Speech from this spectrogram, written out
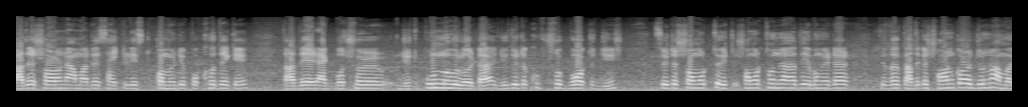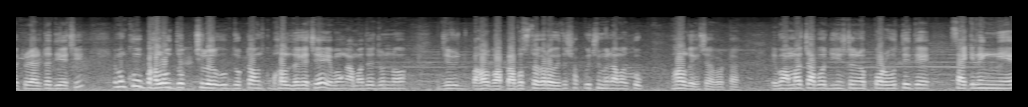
তাদের স্মরণে আমাদের সাইকেলিস্ট কমিউনিটির পক্ষ থেকে তাদের এক বছর যেটা পূর্ণ হলো এটা, যেহেতু এটা খুব শোকবহ একটা জিনিস সো এটা সমর্থ সমর্থন জানাতে এবং এটা তাদেরকে স্মরণ করার জন্য আমরা একটা র্যালিটা দিয়েছি এবং খুব ভালো উদ্যোগ ছিল, উদ্যোগটা আমার খুব ভালো লেগেছে এবং আমাদের জন্য যে ব্যবস্থা করা হয়েছে সব কিছু মিলে আমার খুব ভালো লেগেছে ব্যাপারটা। এবং আমরা চাবো জিনিসটা যেন পরবর্তীতে সাইকেলিং নিয়ে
